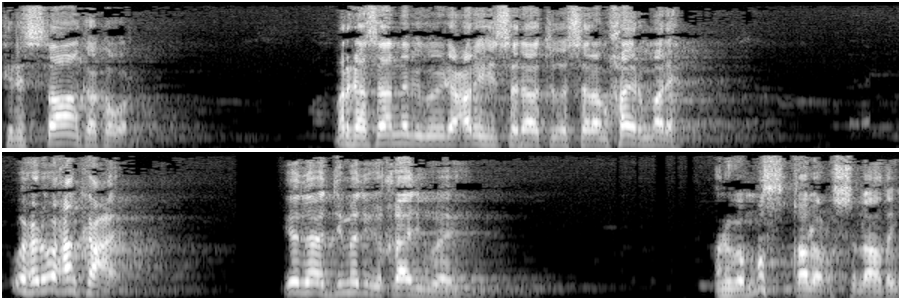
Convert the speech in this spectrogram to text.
kiristaanka ka warran markaasaa nebigu yidhi calayhi salaatu wasalaam khayr ma leh. Wuxu uhi waxaan kacay. Iyadoo addimadu i qaadi waayeen. Anigoo musqaloo cuslaaday.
